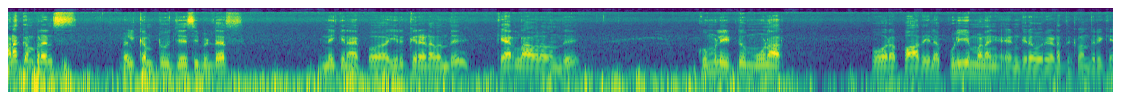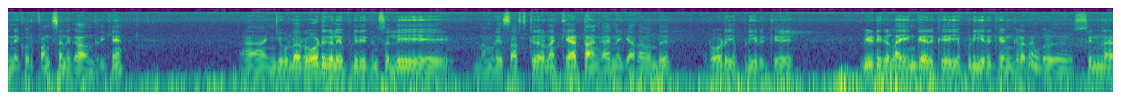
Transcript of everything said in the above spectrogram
வணக்கம் friends welcome to JC Builders இன்றைக்கி நான் இப்போ இருக்கிற இடம் வந்து கேரளாவில் வந்து குமிளி டு மூணார் போகிற பாதையில் புளியமலை என்கிற ஒரு இடத்துக்கு வந்திருக்கேன். இன்றைக்கி ஒரு ஃபங்க்ஷனுக்காக வந்திருக்கேன். இங்கே உள்ள ரோடுகள் எப்படி இருக்குன்னு சொல்லி நம்முடைய சப்ஸ்கிரைபர்லாம் கேட்டாங்க. இன்றைக்கி அதை வந்து ரோடு எப்படி இருக்குது வீடுகள்லாம் எங்கே இருக்குது எப்படி இருக்குங்கிறத ஒரு சின்ன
